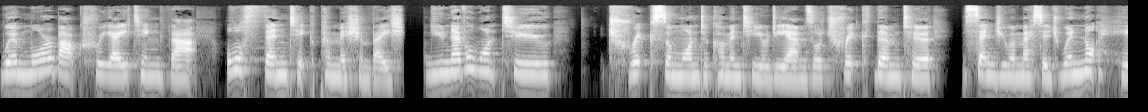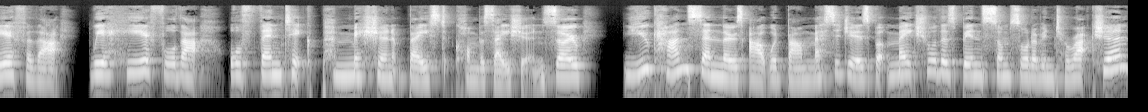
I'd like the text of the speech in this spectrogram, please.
We're more about creating that authentic permission base. You never want to trick someone to come into your DMs or trick them to send you a message. We're not here for that. We're here for that authentic permission based conversation. So you can send those outward bound messages, but make sure there's been some sort of interaction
